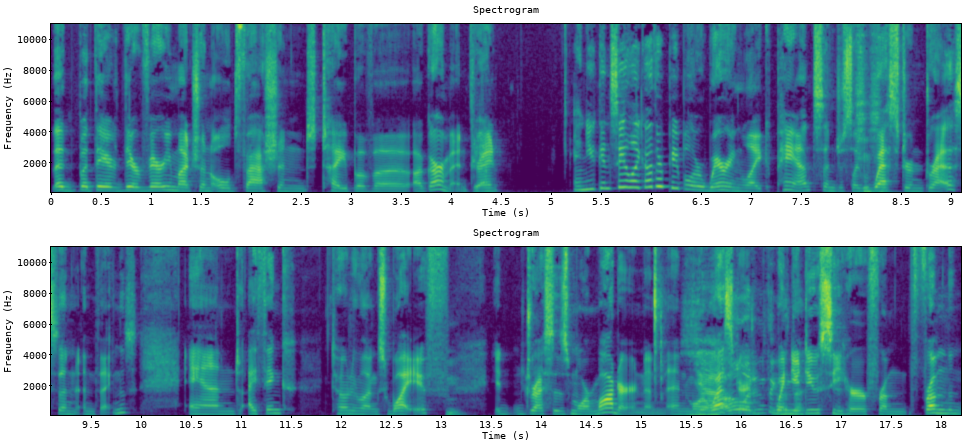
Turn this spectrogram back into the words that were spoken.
but they're they're very much an old fashioned type of a, a garment, Yeah. right? And you can see like other people are wearing like pants and just like Western dress and, and things. And I think Tony Leung's wife hmm. it dresses more modern and, and more. Yeah, oh, Western didn't when you that. do see her from from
